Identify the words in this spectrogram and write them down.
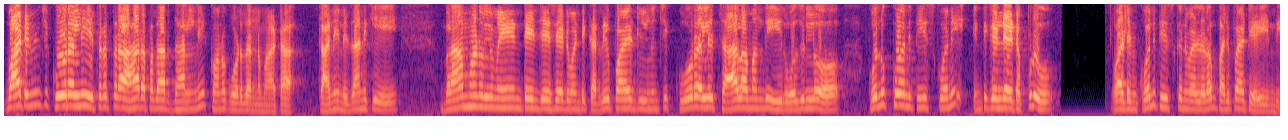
వాటి నుంచి కూరల్ని ఇతరత్ర ఆహార పదార్థాలని కొనకూడదన్నమాట. కానీ నిజానికి బ్రాహ్మణులు మెయింటైన్ చేసేటువంటి కర్రీ పాయింట్ల నుంచి కూరల్ని చాలామంది ఈ రోజుల్లో కొనుక్కొని తీసుకొని ఇంటికి వెళ్ళేటప్పుడు వాటిని కొని తీసుకుని వెళ్ళడం పరిపాటి అయింది.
